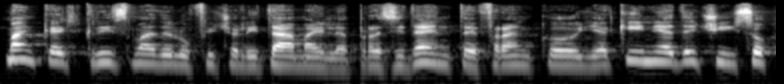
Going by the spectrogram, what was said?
Manca il crisma dell'ufficialità, ma il presidente Franco Iachini ha deciso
